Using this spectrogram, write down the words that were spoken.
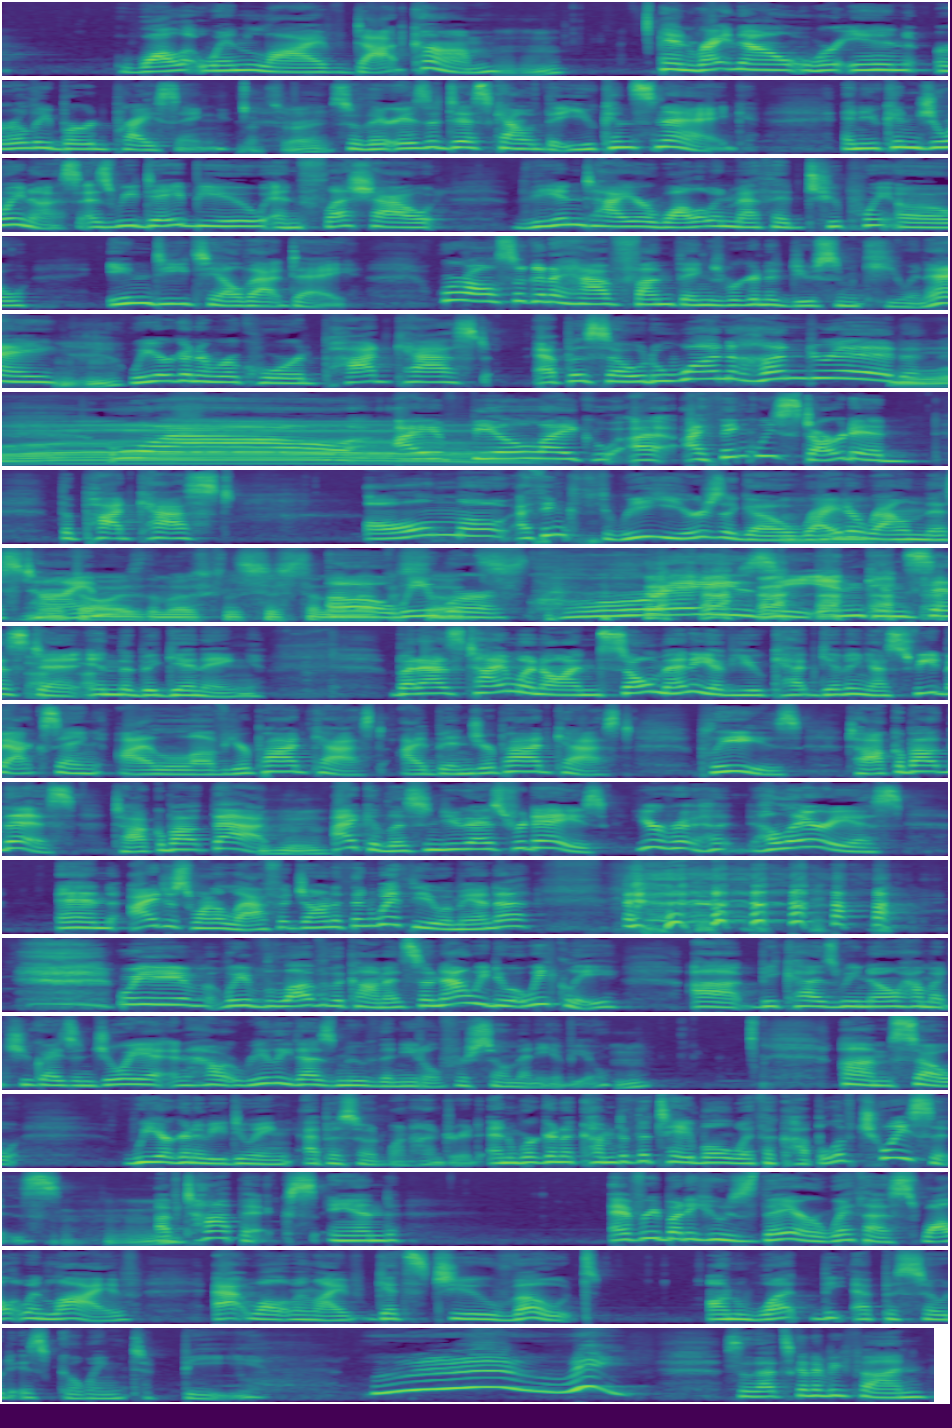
walletwinlive.com. And right now we're in early bird pricing. That's right. So there is a discount that you can snag, and you can join us as we debut and flesh out the entire Wallet Win Method 2.0 in detail that day. We're also going to have fun things. We're going to do some Q and A. Mm-hmm. We are going to record podcast episode 100. Wow! I feel like I, I think we started the podcast almost. I think three years ago, mm-hmm. right around this time. always the most consistent. Oh, we were crazy inconsistent in the beginning. But as time went on, so many of you kept giving us feedback saying, I love your podcast. I binge your podcast. Please talk about this, talk about that. I could listen to you guys for days. You're h- hilarious. And I just want to laugh at Jonathan with you, Amanda. we've we've loved the comments. So now we do it weekly uh, because we know how much you guys enjoy it and how it really does move the needle for so many of you. Um, so we are going to be doing episode 100, and we're going to come to the table with a couple of choices of topics. And everybody who's there with us, Wallet Win Live, at Wallet Win Live, gets to vote on what the episode is going to be. Woo-wee! So that's going to be fun.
